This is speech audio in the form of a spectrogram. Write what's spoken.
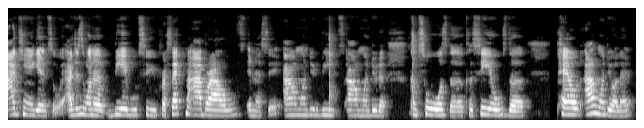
I can't get into it. I just want to be able to perfect my eyebrows, and that's it. I don't want to do the beats. I don't want to do the contours, the conceals, the pale. I don't want to do all that.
